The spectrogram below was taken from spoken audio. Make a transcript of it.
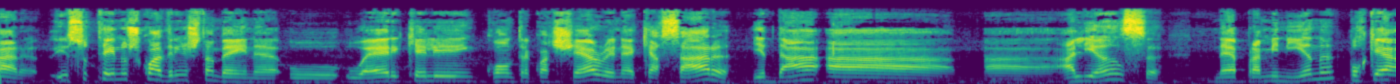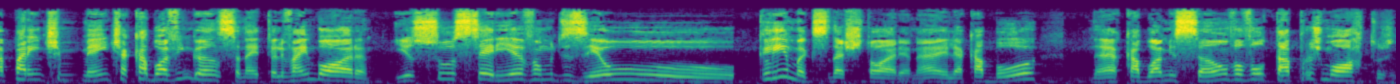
Cara, isso tem nos quadrinhos também, né? O, o Eric, ele encontra com a Sherry, né? Que é a Sarah, e dá a, a aliança né, pra menina, porque aparentemente acabou a vingança, né? Então ele vai embora. Isso seria, vamos dizer, o clímax da história, né? Ele acabou né, acabou a missão, vou voltar para os mortos.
